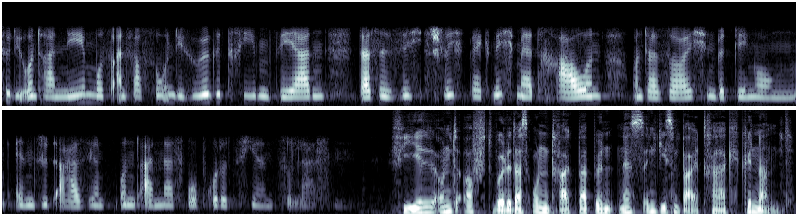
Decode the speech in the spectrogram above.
für die Unternehmen muss einfach so in die Höhe getrieben werden, dass sie sich schlichtweg nicht mehr trauen, unter solchen Bedingungen in Südasien und anderswo produzieren zu lassen. Viel und oft wurde das Untragbar Bündnis in diesem Beitrag genannt.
